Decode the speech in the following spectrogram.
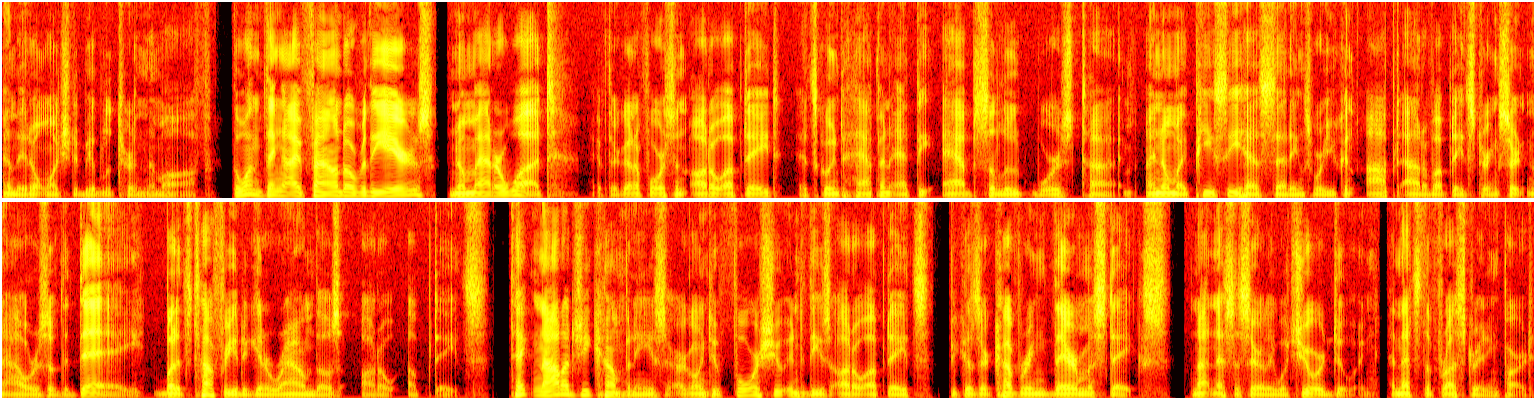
and they don't want you to be able to turn them off. The one thing I've found over the years, no matter what, if they're going to force an auto update, it's going to happen at the absolute worst time. I know my PC has settings where you can opt out of updates during certain hours of the day, but it's tough for you to get around those auto updates. Technology companies are going to force you into these auto updates because they're covering their mistakes, not necessarily what you're doing. And that's the frustrating part.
